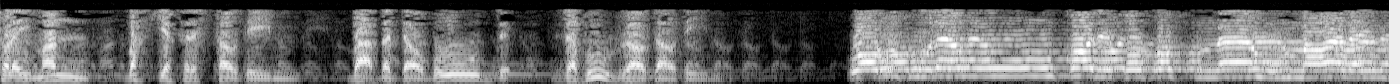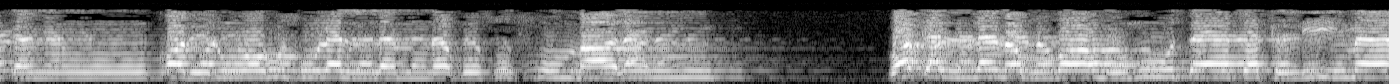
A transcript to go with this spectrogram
سلیمان وحی فرستادیم و به داوود زبور را دادیم. ورسلا قد قصصناهم عليك من قبل ورسلا لم نقصصهم عليك وكلم الله موسى تكليما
